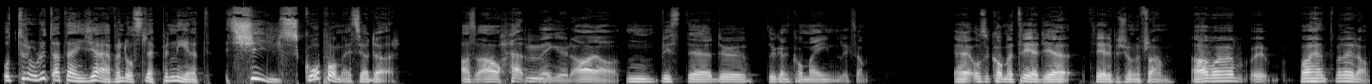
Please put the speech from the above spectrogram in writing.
Och tror du inte att den jäveln då släpper ner ett, ett kylskåp på mig så jag dör? Alltså, ja herregud, ja ja, mm, visst eh, du, du kan komma in liksom. Eh, och så kommer tredje, tredje personen fram. Ja, vad, vad har hänt med dig då?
